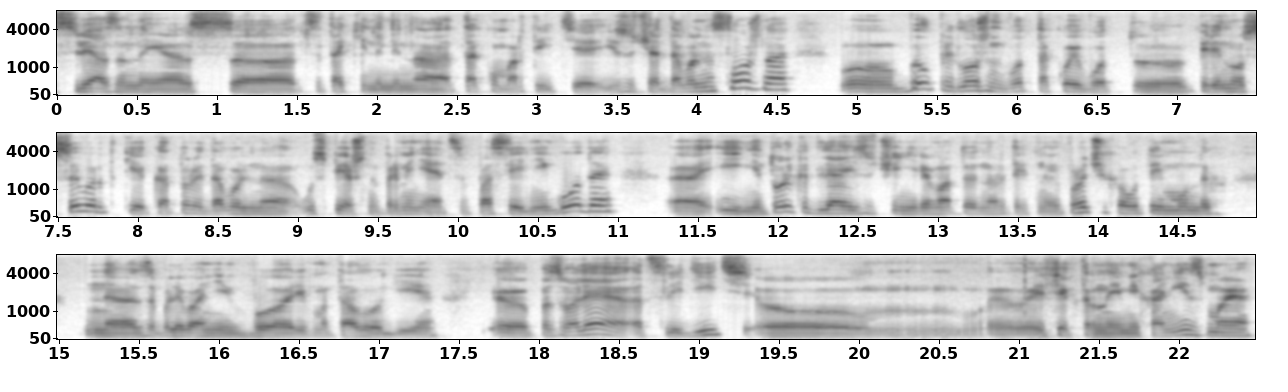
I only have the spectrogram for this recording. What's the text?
связанные с э, цитокинами на таком артрите, изучать довольно сложно, э, был предложен вот такой вот перенос сыворотки, который довольно успешно применяется в последние годы, и не только для изучения ревматоидного артрита, но и прочих аутоиммунных заболеваний в ревматологии, позволяя отследить эффекторные механизмы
